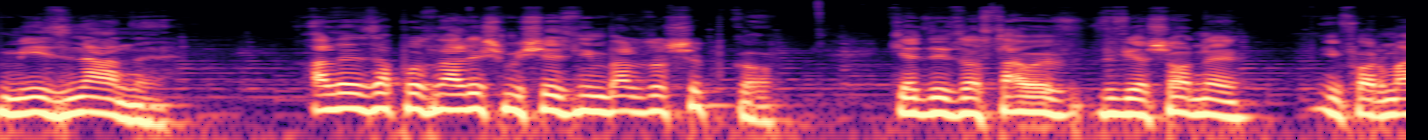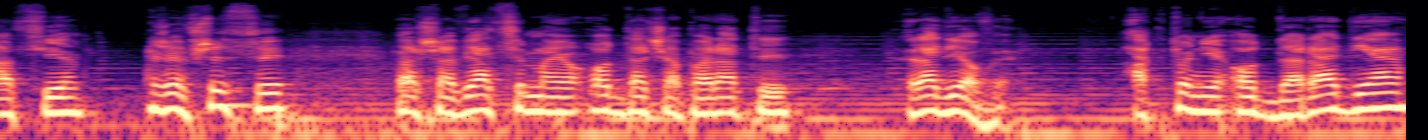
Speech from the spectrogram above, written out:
mi znane, ale zapoznaliśmy się z nim bardzo szybko, kiedy zostały wywieszone informacje, że wszyscy warszawiacy mają oddać aparaty radiowe, a kto nie odda radia,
